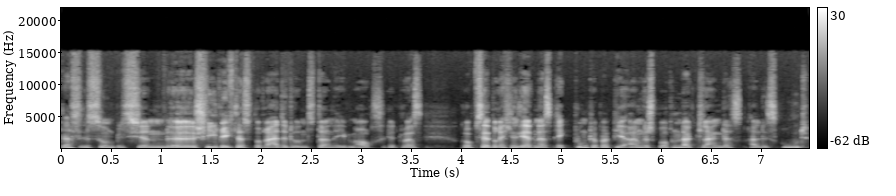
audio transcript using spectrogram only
das ist so ein bisschen äh, schwierig. Das bereitet uns dann eben auch etwas Kopfzerbrechen. Sie hatten das Eckpunktepapier angesprochen, da klang das alles gut.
